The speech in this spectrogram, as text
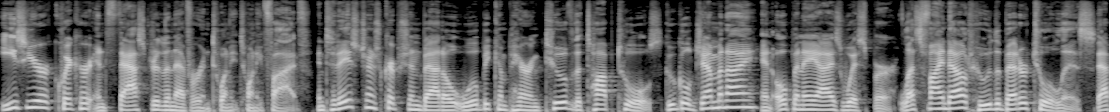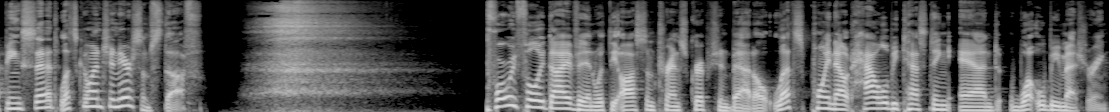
easier, quicker, and faster than ever in 2025. In today's transcription battle, we'll be comparing two of the top tools, Google Gemini and OpenAI's Whisper. Let's find out who the better tool is. That being said, let's go engineer some stuff. Before we fully dive in with the awesome transcription battle, let's point out how we'll be testing and what we'll be measuring.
